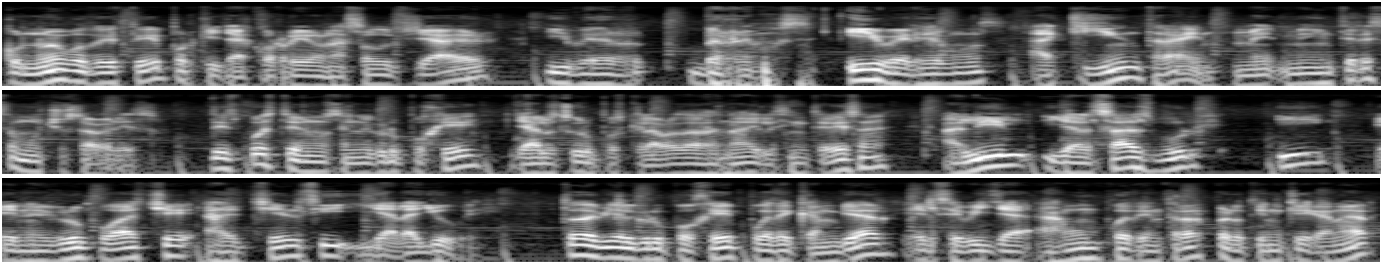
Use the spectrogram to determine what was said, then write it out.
con nuevo DT porque ya corrieron a Solskjaer y ver, veremos y veremos a quién traen. Me, me, interesa mucho saber eso. Después tenemos en el grupo G, ya los grupos que la verdad a nadie les interesa, a Lille y al Salzburg y en el grupo H al Chelsea y a la Juve. Todavía el grupo G puede cambiar, el Sevilla aún puede entrar pero tiene que ganar,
